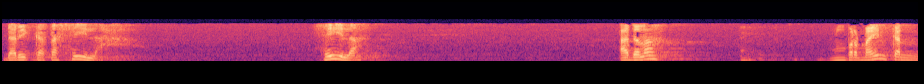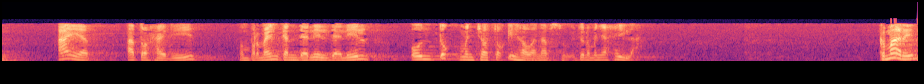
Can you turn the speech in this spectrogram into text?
Dari kata hilah. Hilah adalah mempermainkan ayat atau hadis, mempermainkan dalil-dalil untuk mencocoki hawa nafsu. Itu namanya hilah. Kemarin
